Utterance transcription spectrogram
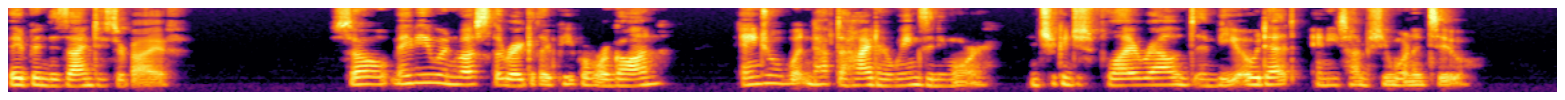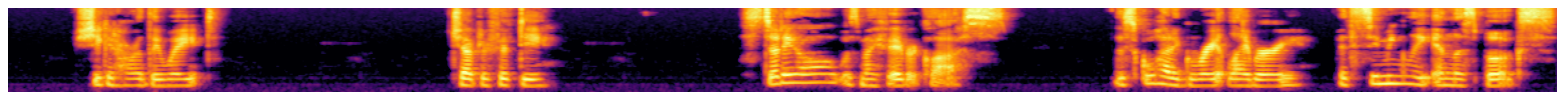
They'd been designed to survive. So maybe when most of the regular people were gone, Angel wouldn't have to hide her wings anymore, and she could just fly around and be Odette anytime she wanted to. She could hardly wait. Chapter 50 Study hall was my favorite class. The school had a great library, with seemingly endless books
